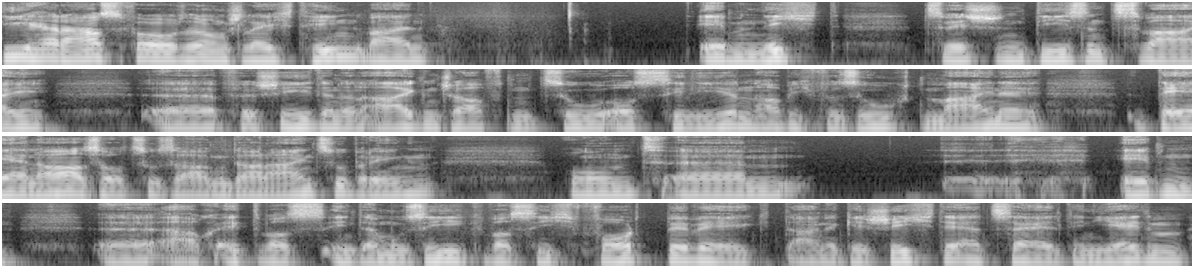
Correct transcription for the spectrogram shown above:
die Herausforderung schlechthin, weil eben nicht zwischen diesen zwei äh, verschiedenen Eigenschaften zu oszillieren, habe ich versucht, meine DNA sozusagen da reinzubringen. Und ähm, äh, eben äh, auch etwas in der Musik, was sich fortbewegt, eine Geschichte erzählt. In jedem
